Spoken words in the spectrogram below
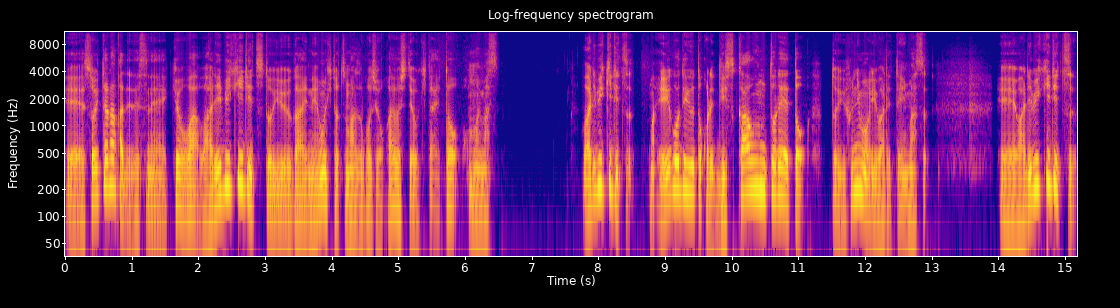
えー、そういった中でですね、今日は割引率という概念を一つまずご紹介をしておきたいと思います。割引率。まあ、英語で言うとこれディスカウントレートというふうにも言われています。えー、割引率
